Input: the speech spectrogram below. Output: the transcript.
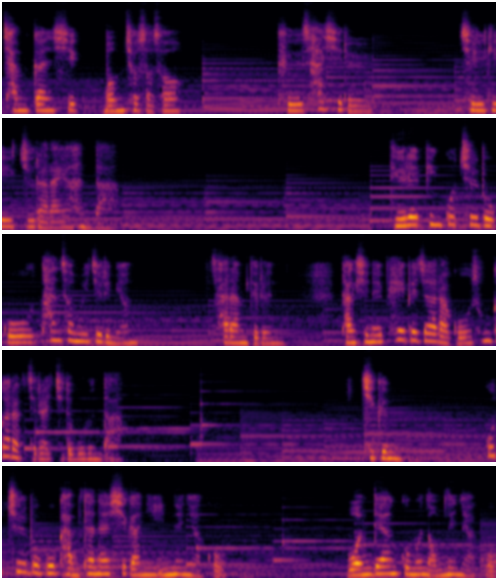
잠깐씩 멈춰서서 그 사실을 즐길 줄 알아야 한다. 들에 핀 꽃을 보고 탄성을 지르면 사람들은 당신을 패배자라고 손가락질할지도 모른다. 지금 꽃을 보고 감탄할 시간이 있느냐고, 원대한 꿈은 없느냐고,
